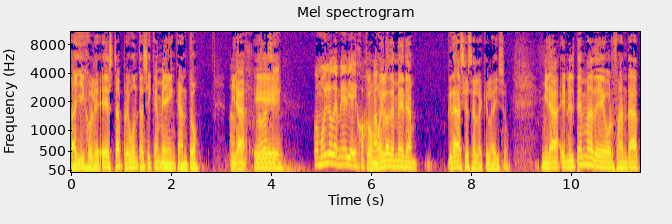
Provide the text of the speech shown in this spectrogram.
Ay, híjole, esta pregunta sí que me encantó. Mira, ver, eh, sí. Como hilo de media, hijo. como Vamos. hilo de media, gracias a la que la hizo. Mira, en el tema de orfandad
